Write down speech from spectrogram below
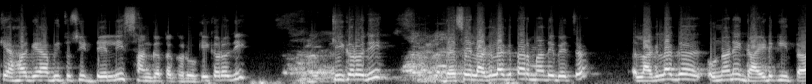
ਕਿਹਾ ਗਿਆ ਵੀ ਤੁਸੀਂ ਡੇਲੀ ਸੰਗਤ ਕਰੋ। ਕੀ ਕਰੋ ਜੀ? ਕੀ ਕਰੋ ਜੀ? ਵੈਸੇ ਅਲੱਗ-ਅਲੱਗ ਧਰਮਾਂ ਦੇ ਵਿੱਚ ਅਲੱਗ-ਅਲੱਗ ਉਹਨਾਂ ਨੇ ਗਾਈਡ ਕੀਤਾ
